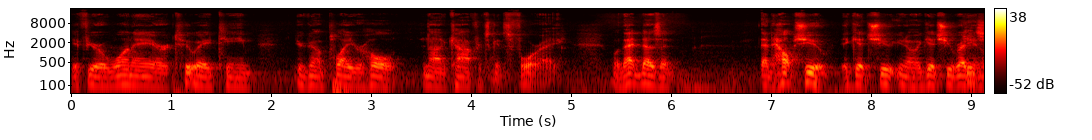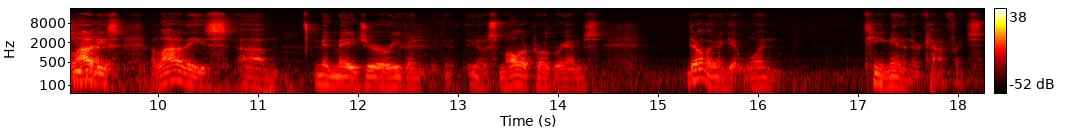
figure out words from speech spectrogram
If you're a 1A or 2A team, you're going to play your whole non-conference against 4A. Well, that doesn't. That helps you. It gets you. You know, it gets you ready. Gets and a lot you of these, a lot of these um, mid-major or even you know smaller programs, they're only going to get one team in in their conference.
